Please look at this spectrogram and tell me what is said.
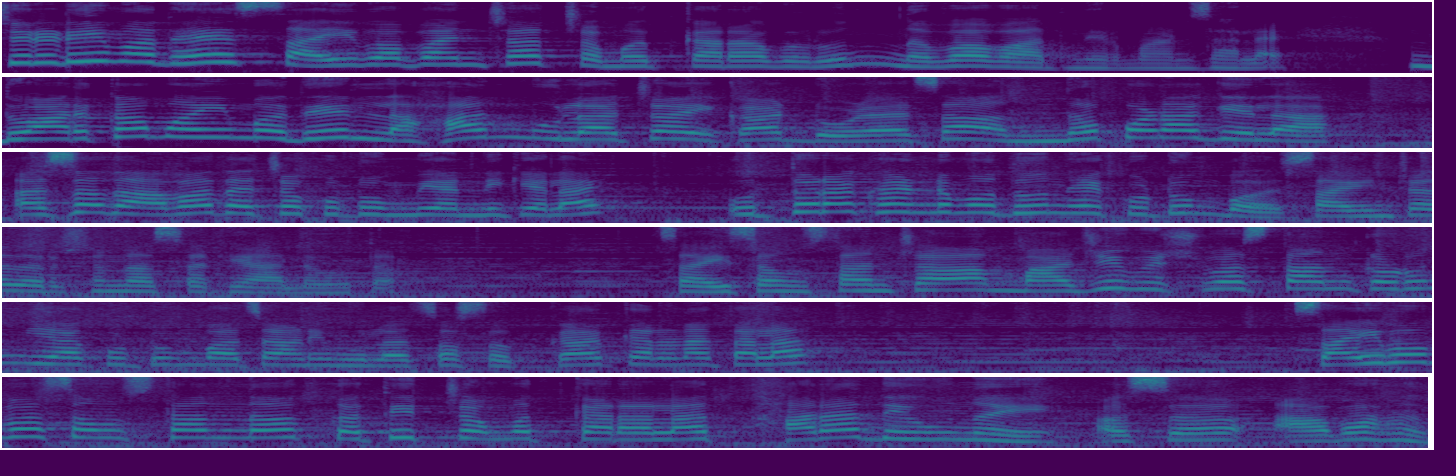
शिर्डीमध्ये साईबाबांच्या चमत्कारावरून नवा वाद निर्माण झालाय. द्वारकामाईमध्ये लहान मुलाच्या एका डोळ्याचा अंधपणा गेला असा दावा त्याच्या कुटुंबियांनी केलाय. उत्तराखंडमधून हे कुटुंब साईंच्या दर्शनासाठी आलं होतं. साई संस्थांच्या माजी विश्वस्तांकडून या कुटुंबाचा आणि मुलाचा सत्कार करण्यात आला. साईबाबा संस्थाननं कथित चमत्काराला थारा देऊ नये असं आवाहन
